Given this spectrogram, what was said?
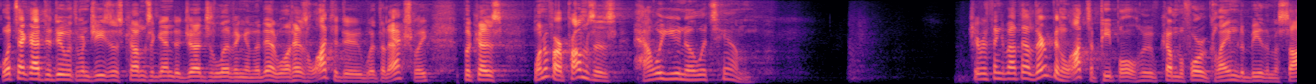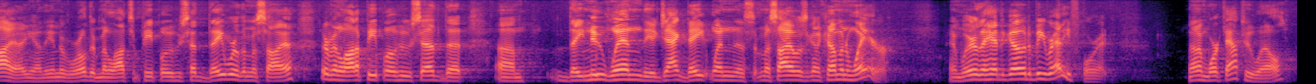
What's that got to do with when Jesus comes again to judge the living and the dead? Well, it has a lot to do with it, actually, because one of our problems is how will you know it's Him? You ever think about that? There have been lots of people who've come before who claimed to be the Messiah. You know, the end of the world, there have been lots of people who said they were the Messiah. There have been a lot of people who said that um, they knew when, the exact date when the Messiah was going to come and where, and where they had to go to be ready for it. None of them worked out too well,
